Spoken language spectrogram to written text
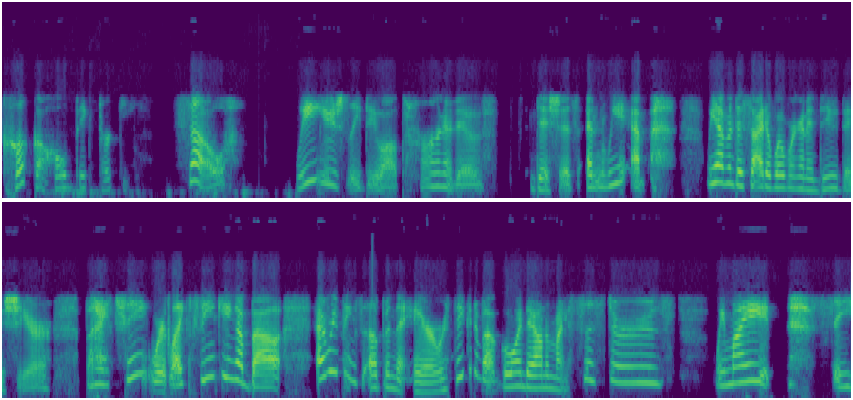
cook a whole big turkey. So we usually do alternative dishes, and we um, we haven't decided what we're going to do this year. But I think we're like thinking about everything's up in the air. We're thinking about going down to my sister's. We might stay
